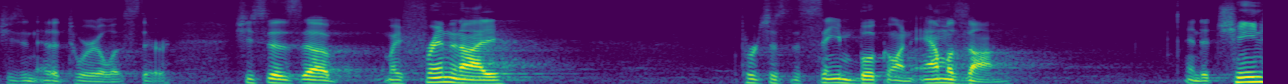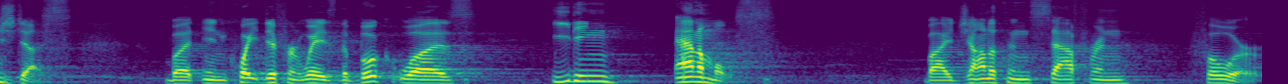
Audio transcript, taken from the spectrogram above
She's an editorialist there. She says, uh, My friend and I purchased the same book on Amazon, and it changed us, but in quite different ways. The book was Eating Animals by Jonathan Safran Foer.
